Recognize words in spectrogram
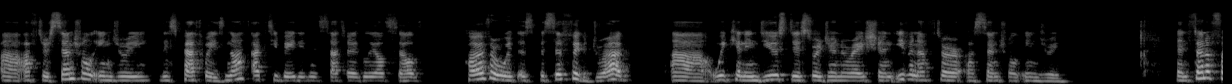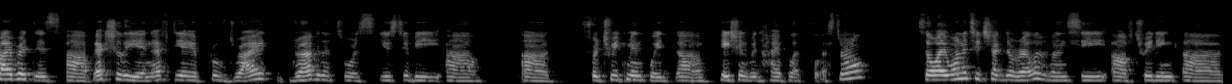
uh, after central injury, this pathway is not activated in SATA glial cells. However, with a specific drug, uh, we can induce this regeneration even after a central injury. And fenofibrate is uh, actually an FDA approved drug, that was used to be uh, for treatment with patient with high blood cholesterol. So I wanted to check the relevancy of treating a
